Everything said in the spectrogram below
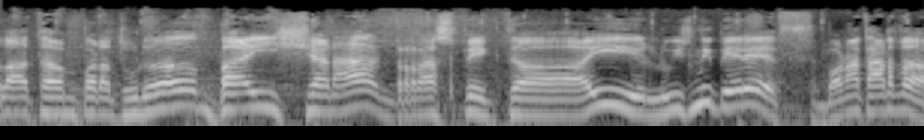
la temperatura baixarà respecte a ahir. Lluís Mi Pérez, bona tarda.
